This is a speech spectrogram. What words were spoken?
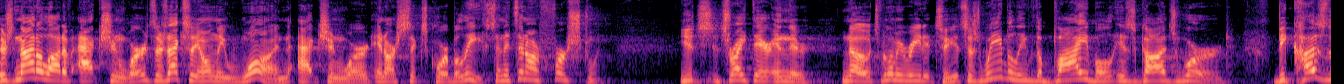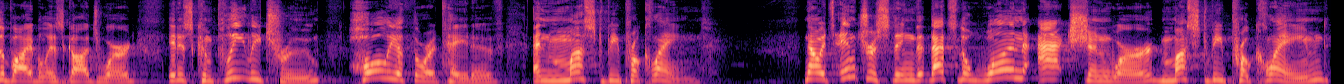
There's not a lot of action words. There's actually only one action word in our six core beliefs, and it's in our first one. It's right there in there notes, but let me read it to you. It says, We believe the Bible is God's Word. Because the Bible is God's Word, it is completely true, wholly authoritative, and must be proclaimed. Now, it's interesting that that's the one action word, must be proclaimed,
